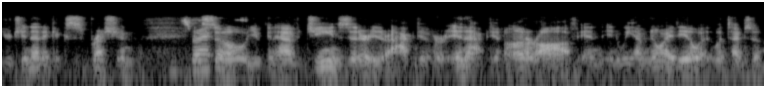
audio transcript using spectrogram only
your genetic expression. Right. So you can have genes that are either active or inactive, on or off, and, and we have no idea what, what types of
